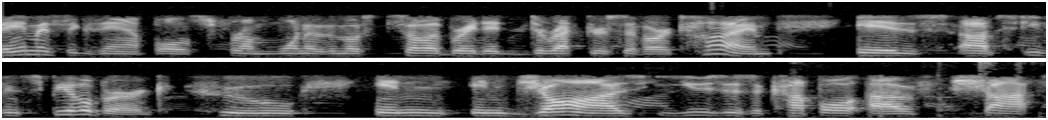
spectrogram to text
famous examples from one of the most celebrated directors of our time is uh, Steven Spielberg, who in in Jaws uses a couple of shots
